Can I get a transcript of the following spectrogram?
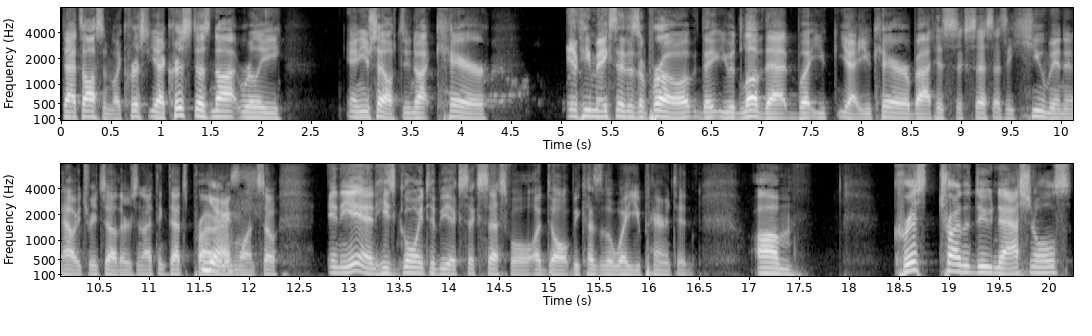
that's awesome. Like Kris, yeah, Kris does not really, and yourself do not care if he makes it as a pro, that you would love that. But you, yeah, you care about his success as a human and how he treats others, and I think that's priority yes. one. So, in the end, he's going to be a successful adult because of the way you parented. Um, Kris trying to do nationals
